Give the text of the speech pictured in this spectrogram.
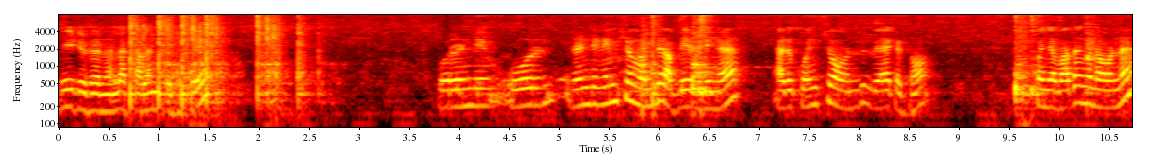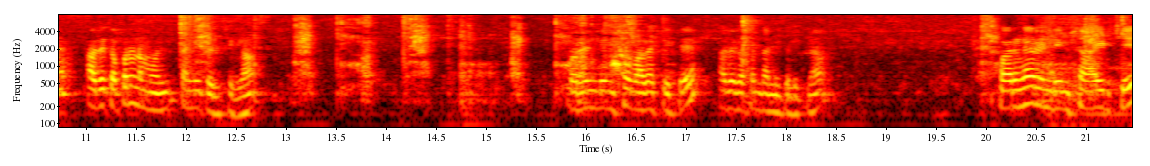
பீட்ரூட்டை நல்லா கலந்து விட்டுட்டு ஒரு ரெண்டு ஒரு ரெண்டு நிமிஷம் வந்து அப்படியே விடுங்க. அது கொஞ்சம் வந்து வேகட்டும். கொஞ்சம் வதங்கினோடனே அதுக்கப்புறம் நம்ம வந்து தண்ணி தெளிச்சிக்கலாம். ஒரு ரெண்டு நிமிஷம் வதக்கிட்டு அதுக்கப்புறம் தண்ணி தெளிக்கலாம். பாருங்கள் ரெண்டு நிமிஷம் ஆயிடுச்சு.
